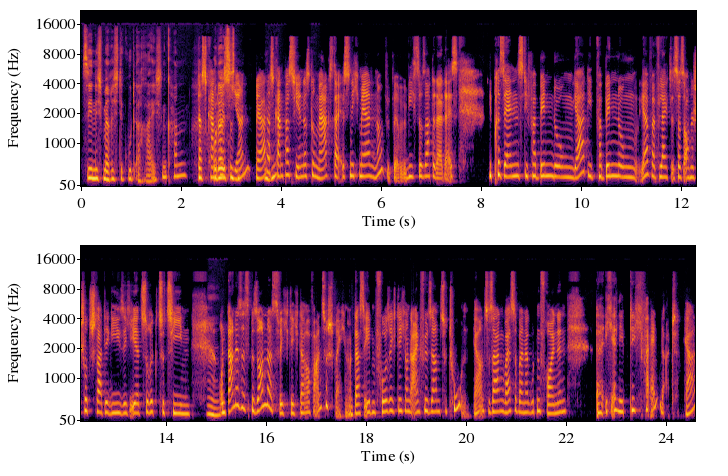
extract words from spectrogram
sie nicht mehr richtig gut erreichen kann? Das kann Oder passieren. ja, das mhm. kann passieren, dass du merkst, da ist nicht mehr, ne, wie ich so sagte, da, da ist die Präsenz, die Verbindung, ja, die Verbindung, ja, weil vielleicht ist das auch eine Schutzstrategie, sich eher zurückzuziehen. Mhm. Und dann ist es besonders wichtig, darauf anzusprechen und das eben vorsichtig und einfühlsam zu tun, ja, und zu sagen, weißt du, bei einer guten Freundin, äh, ich erlebe dich verändert, ja.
